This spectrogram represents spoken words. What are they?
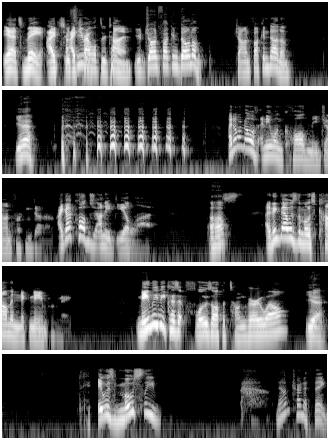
Yeah, it's me. I, I you. traveled through time. You're John fucking Dunham. John fucking Dunham. Yeah. I don't know if anyone called me John fucking Dunham. I got called Johnny D a lot. uh huh. I think that was the most common nickname for me. Mainly because it flows off the tongue very well. Yeah. It was mostly. Now I'm trying to think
